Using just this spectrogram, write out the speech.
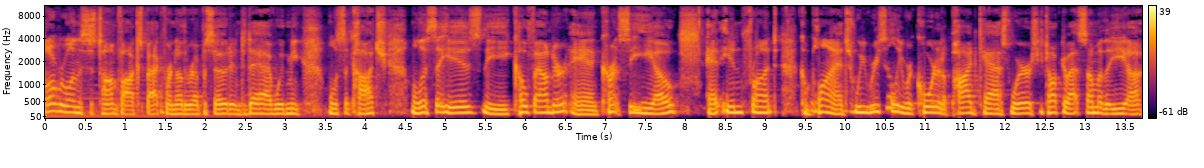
Hello, everyone. This is Tom Fox back for another episode. And today I have with me Melissa Koch. Melissa is the co-founder and current CEO at Infront Compliance. We recently recorded a podcast where she talked about some of the uh,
